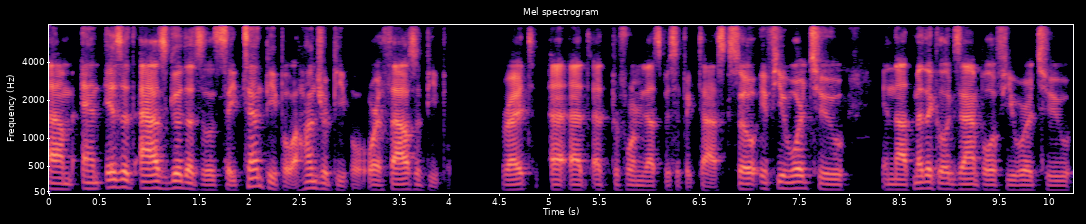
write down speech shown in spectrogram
Um, and is it as good as, let's say, 10 people, 100 people, or 1,000 people, right, at, at performing that specific task? So if you were to, in that medical example, if you were to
